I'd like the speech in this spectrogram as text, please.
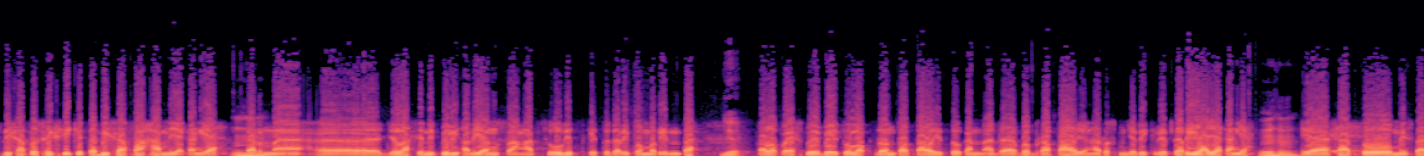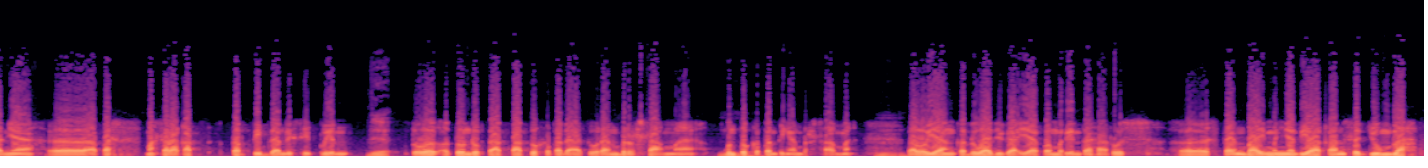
Di satu sisi kita bisa paham ya Kang ya, Hmm. karena eh, jelas ini pilihan yang sangat sulit gitu dari pemerintah. Ya, Kalau PSBB itu lockdown total itu kan ada beberapa hal yang harus menjadi kriteria ya Kang ya. Mhm. Ya satu misalnya eh, apa masyarakat tertib dan disiplin tu- tunduk taat patuh kepada aturan bersama untuk kepentingan bersama. Lalu yang kedua juga ya pemerintah harus eh, standby menyediakan sejumlah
